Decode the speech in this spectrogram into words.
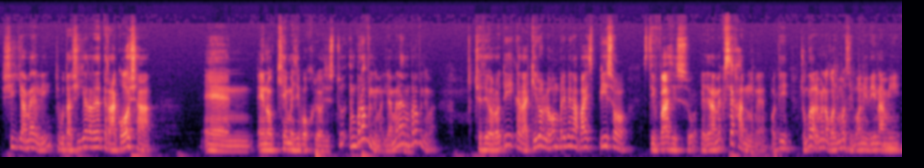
χίλια μέλη και που τα χίλια τα 400 είναι ok μες τις υποχρεώσεις του, είναι πρόβλημα. Για μένα είναι πρόβλημα. Και θεωρώ ότι κατά κύριο λόγο πρέπει να πάεις πίσω στη βάση σου, γιατί να μην ξεχάνουμε ότι και μπορεί να λέμε ο κόσμος η μόνη δύναμη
